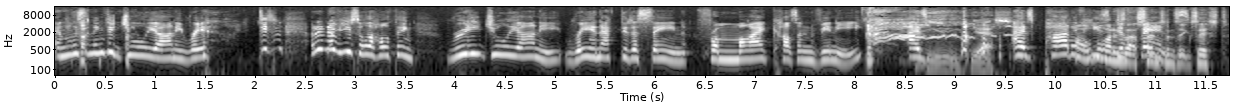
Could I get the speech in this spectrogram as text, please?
and listening to Giuliani re- didn't, I don't know if you saw the whole thing. Rudy Giuliani reenacted a scene from My Cousin Vinny mm, as yes. as part of Oh, his why does that sentence exist?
